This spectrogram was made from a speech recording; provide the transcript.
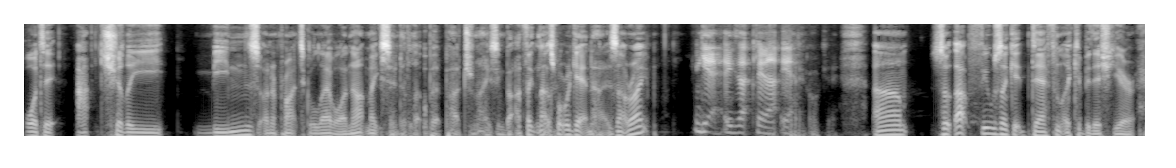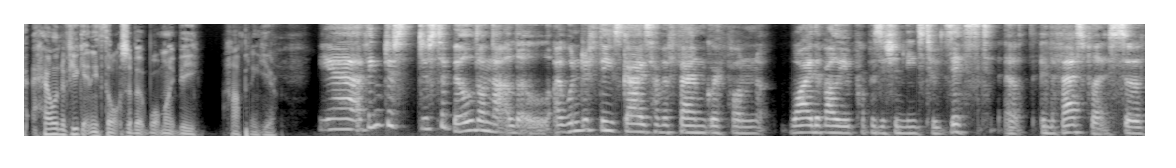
what it actually means on a practical level, and that might sound a little bit patronising, but I think that's what we're getting at. Is that right? Yeah, exactly that. Yeah. Okay. okay. Um, so that feels like it definitely could be this year. Helen, have you got any thoughts about what might be happening here? Yeah, I think just just to build on that a little, I wonder if these guys have a firm grip on why the value proposition needs to exist uh, in the first place. So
